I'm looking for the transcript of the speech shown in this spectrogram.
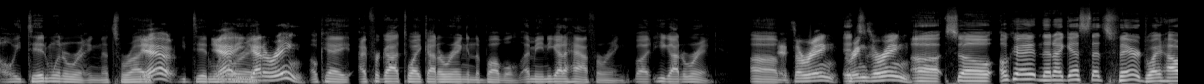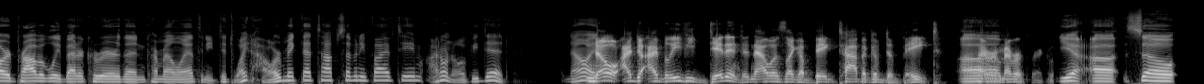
Oh, he did win a ring. That's right. Yeah. he did. Win Yeah, he got a ring. Okay, I forgot Dwight got a ring in the bubble. I mean, he got a half a ring, but he got a ring. Um, It's a ring. it's- Ring's a ring. uh, so okay, then I guess that's fair. Dwight Howard probably better career than Carmelo Anthony. Did Dwight Howard make that top seventy-five team? I don't know if he did. Now I no, I, I believe he didn't, and that was like a big topic of debate. if I Um, remember correctly. Yeah. Uh, so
